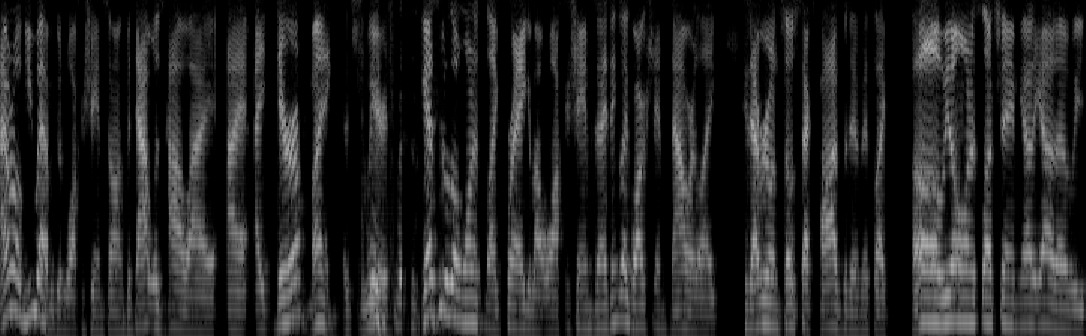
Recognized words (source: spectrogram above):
I don't know if you have a good Walk of Shame song, but that was how I I I there are many. It's weird. I guess people don't want to like brag about Walk of Shames, and I think like Walk of Shames now are like because everyone's so sex positive. It's like oh we don't want to slut shame yada yada. We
